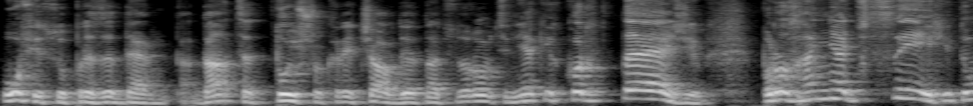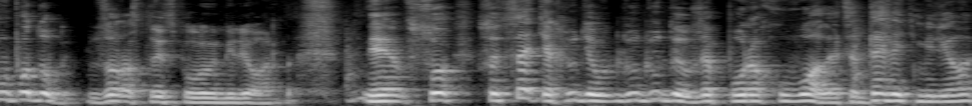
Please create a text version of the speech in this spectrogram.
Офісу президента. Да? Це той, що кричав в 19 році, ніяких кортежів, порозганять всіх і тому подобне. Зараз 3,5 мільярда. Е, В, соцсетях люди, люди вже порахували. Це 9, мільйон,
